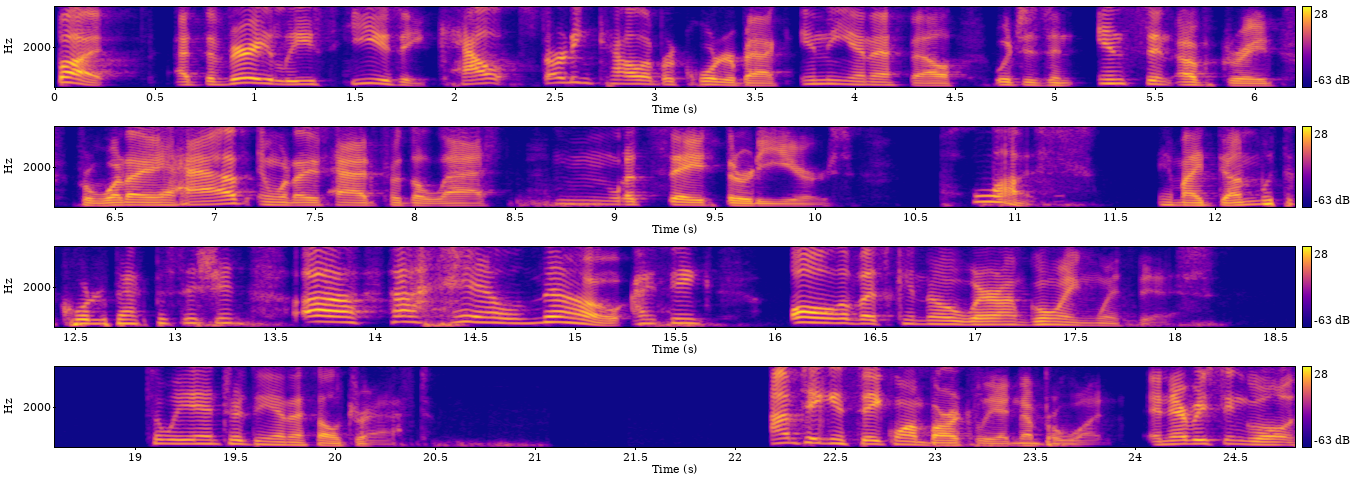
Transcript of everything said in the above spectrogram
But at the very least, he is a cal- starting caliber quarterback in the NFL, which is an instant upgrade for what I have and what I've had for the last, mm, let's say, 30 years. Plus, am I done with the quarterback position? Uh, uh, hell no. I think all of us can know where I'm going with this. So we entered the NFL draft. I'm taking Saquon Barkley at number one, and every single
